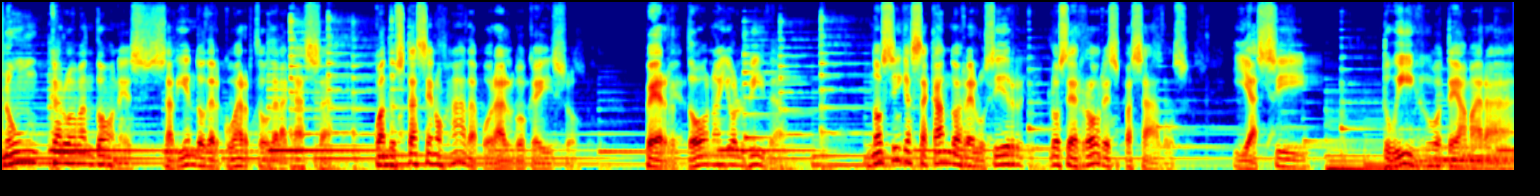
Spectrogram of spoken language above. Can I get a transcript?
Nunca lo abandones saliendo del cuarto de la casa cuando estás enojada por algo que hizo. Perdona y olvida. No sigas sacando a relucir los errores pasados y así tu hijo te amará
